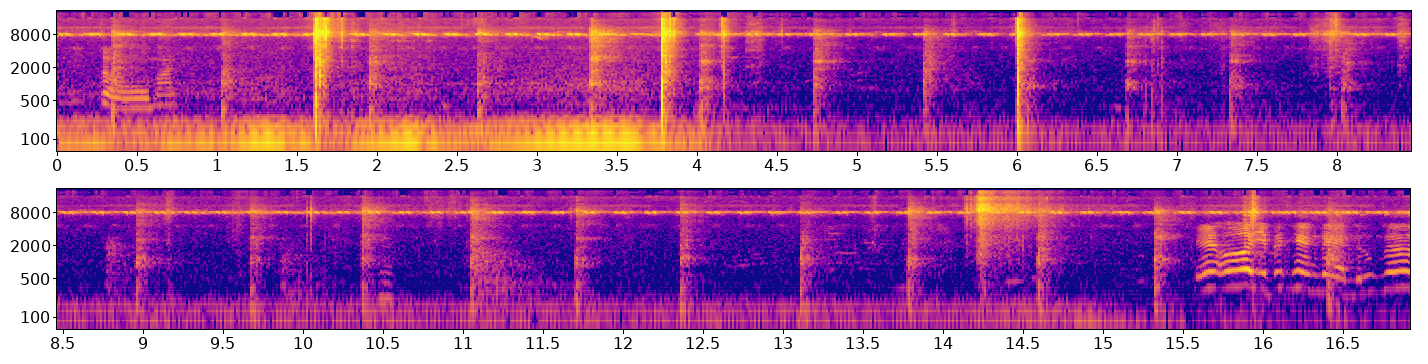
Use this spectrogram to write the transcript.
นี่โตมัน เอ้ยเอ้ยอย่าไปแข่งแดดเด้อลูกเด้อ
